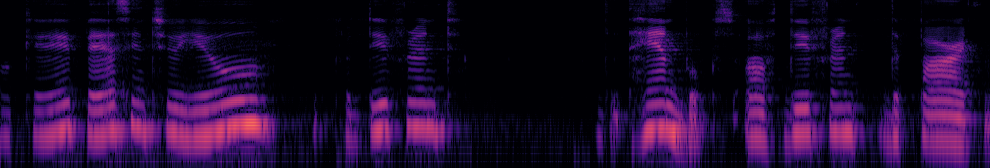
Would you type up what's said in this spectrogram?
Okay, passing to you for different handbooks of different departments.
